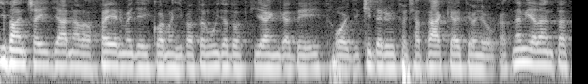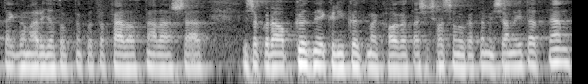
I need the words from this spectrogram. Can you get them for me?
Iváncsai gyárnál a Fejér megyei kormányhivatal úgy adott ki engedélyt, hogy kiderült, hogy hát rákeltő anyagokat nem jelentettek be már, hogy azoknak ott a felhasználását, és akkor a köznélküli közmeghallgatás és hasonlókat nem is említettem.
